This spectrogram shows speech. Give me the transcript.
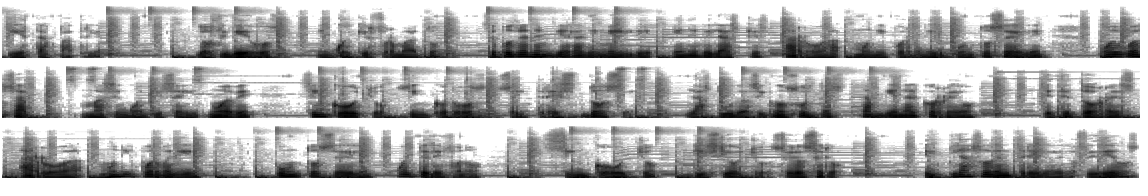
fiestas patrias. Los videos, en cualquier formato, se podrán enviar al email de nvelasquez.moniporvenir.cl o al WhatsApp más 569 58526312. Las dudas y consultas también al correo ttetorres.moniporvenir.cl o al teléfono 581800. El plazo de entrega de los videos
